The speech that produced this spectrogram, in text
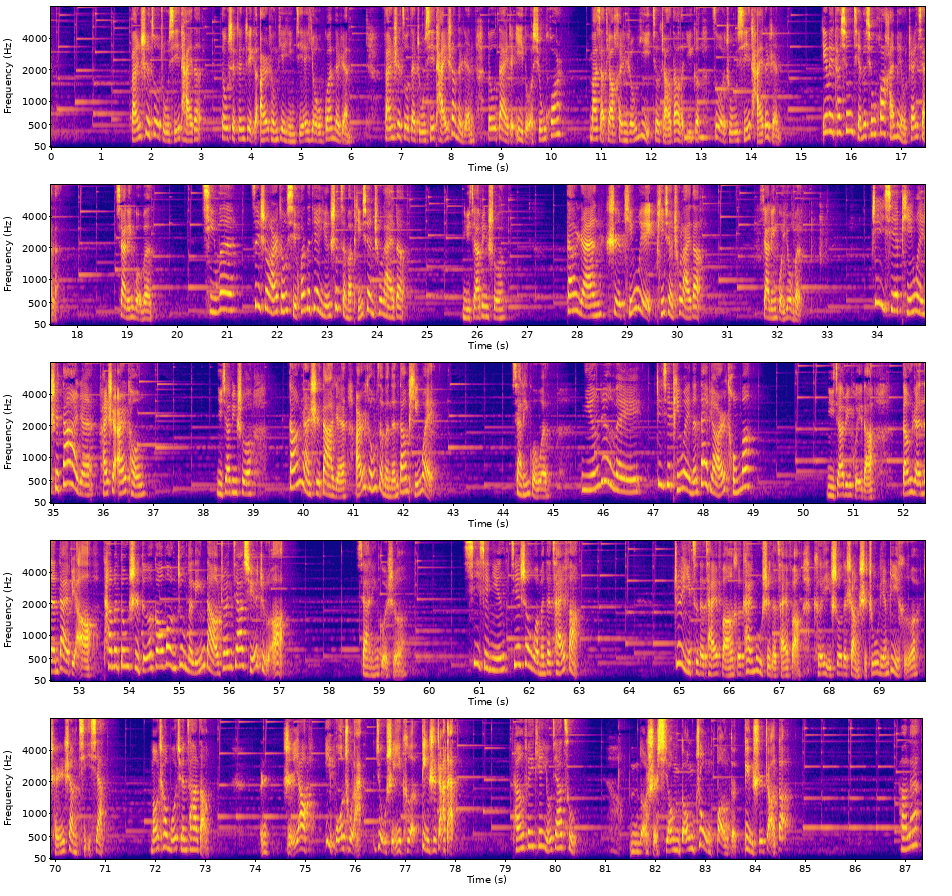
凡是坐主席台的，都是跟这个儿童电影节有关的人。凡是坐在主席台上的人都带着一朵胸花。马小跳很容易就找到了一个坐主席台的人，因为他胸前的胸花还没有摘下来。夏林果问：“请问最受儿童喜欢的电影是怎么评选出来的？”女嘉宾说。当然是评委评选出来的。夏林果又问：“评委是大人还是儿童？”女嘉宾说：“当然是大人，儿童怎么能当评委？”夏林果问：“您认为这些评委能代表儿童吗？”女嘉宾回答：“当然能代表，他们都是德高望重的领导、专家学者。”夏林果说：“谢谢您接受我们的采访。这一次的采访和开幕式的采访可以说得上是珠联璧合、承上启下。”毛超摩拳擦掌：“嗯，只要一播出来，就是一颗定时炸弹。”唐飞添油加醋：“那是相当重磅的定时炸弹。”好了。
